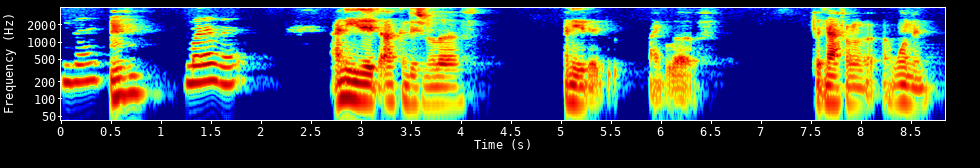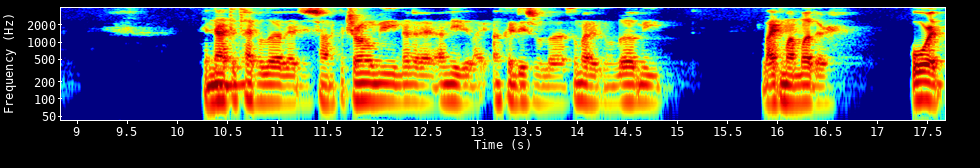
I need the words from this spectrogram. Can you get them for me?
You good? Mm-hmm. What is it? I needed unconditional love. I needed like love, but not from a, a woman, and not the Mhm. type of love that's just trying to control me. None of that. I needed like unconditional love. Somebody's gonna love me like my mother, or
